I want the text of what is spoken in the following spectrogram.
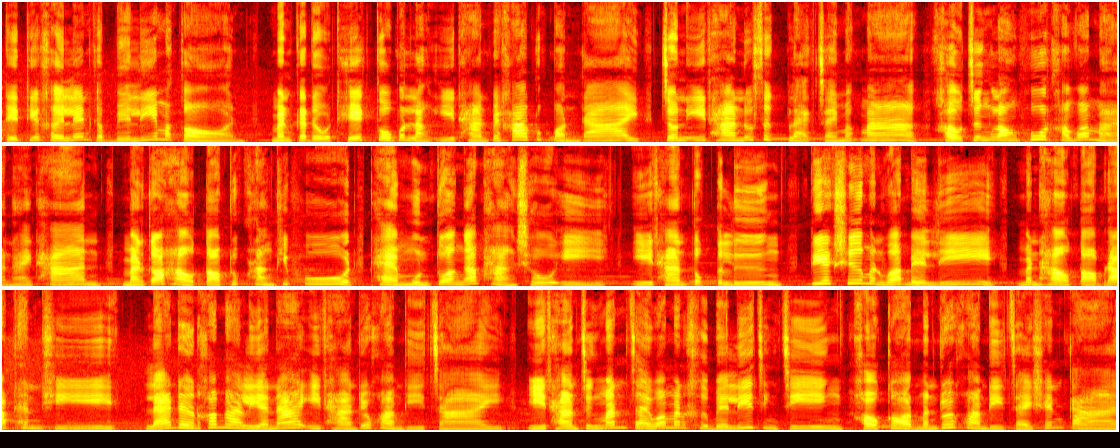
เด็ดที่เคยเล่นกับเบลลี่มาก่อน มันกระโดดเทคตัวบนหลังอีธานไปคาบลูกบอลได้ จนอีธานรู้สึกแปลกใจมากๆ เขาจึงลองพูดคำว่าหมานายท่าน มันก็เห่าตอบทุกครั้งที่พูด แถมหมุนตัวงับหางโชว์อีก อีธานตกตะลึง เรียกชื่อมันว่าเบลลี่ มันเห่าตอบรับทันทีและเดินเข้ามาเลียหน้าอีธานด้วยความดีใจ อีธานจึงมั่นใจว่ามันคือเบลลี่จริง ๆ เขากอดมันด้วยความดีใจเช่นกัน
